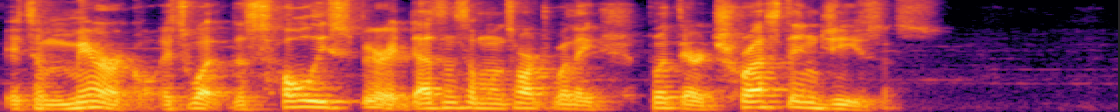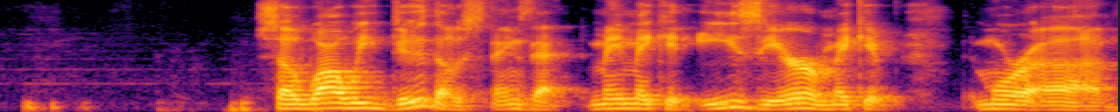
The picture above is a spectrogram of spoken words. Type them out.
It's a miracle. It's what the Holy Spirit does in someone's heart where they put their trust in Jesus. So while we do those things that may make it easier or make it more uh,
